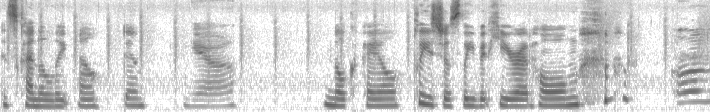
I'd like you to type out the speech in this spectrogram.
it's kinda late now. Damn. Yeah. Milk pail. Please just leave it here at home. Um.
